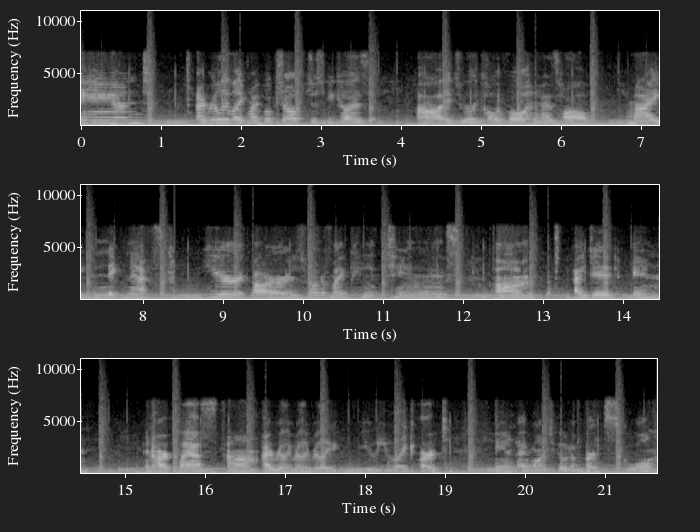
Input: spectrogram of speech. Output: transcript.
And I really like my bookshelf just because uh, it's really colorful and has all my knickknacks. Here are is one of my paintings um, I did in an art class. Um, I really, really, really, really like art and I want to go to art school.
